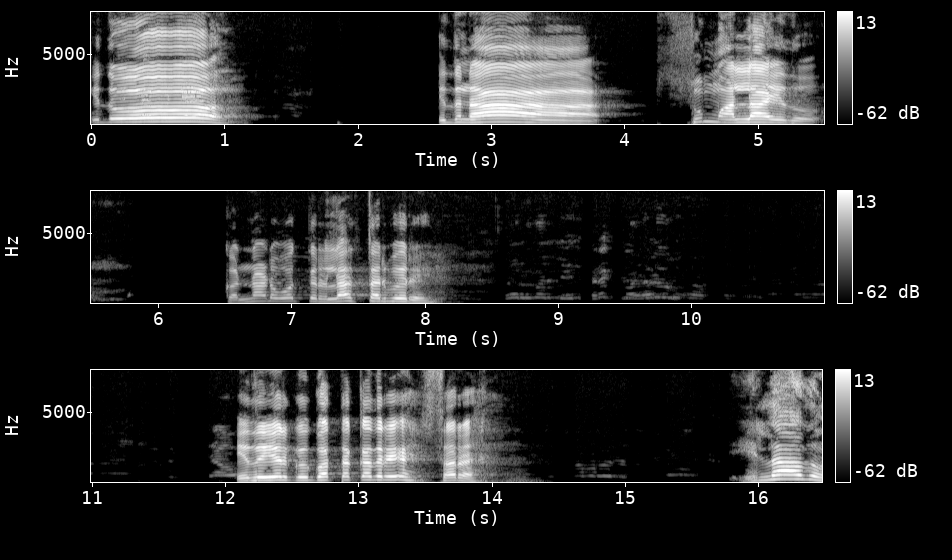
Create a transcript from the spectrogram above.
ಇದು ಇದನ್ನ ಸುಮ್ಮ ಅಲ್ಲ ಇದು. ಕನ್ನಡ ಓದ್ತಿರಲ್ಲ ತರ್ಬೀರಿ. ಇದು ಏನ್ ಗೊತ್ತಕ್ಕದ್ರಿ ಸರ್? ಇಲ್ಲ ಅದು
